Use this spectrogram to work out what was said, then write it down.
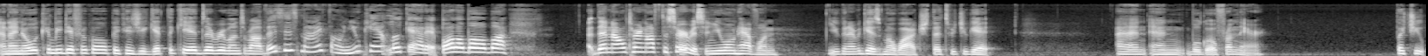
And I know it can be difficult because you get the kids every once in a while. This is my phone. You can't look at it. Blah, blah, blah, blah, blah. Then I'll turn off the service and you won't have one. You can have a gizmo watch. That's what you get. And and we'll go from there. But you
